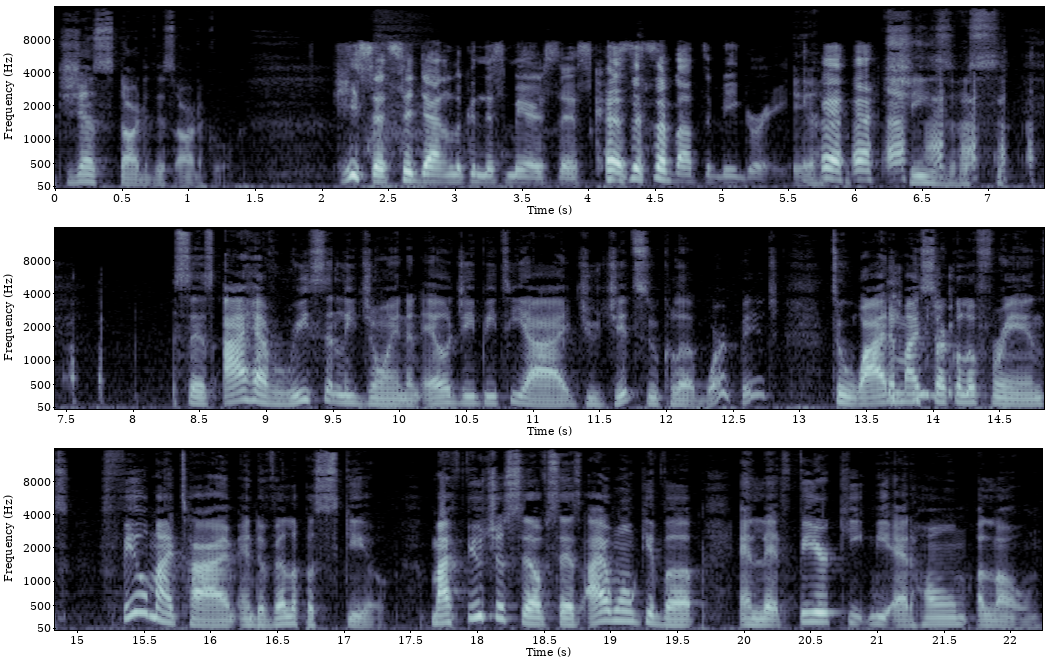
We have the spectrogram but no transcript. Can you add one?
just started this article. He said, "Sit down and look in this mirror, sis, because it's about to be great." Yeah. Jesus. Says I have recently joined an LGBTI jujitsu club. Work, bitch. To widen my circle of friends, fill my time, and develop a skill. My future self says I won't give up and let fear keep me at home alone.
